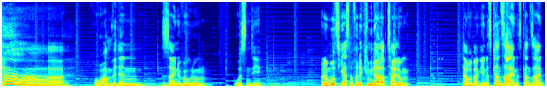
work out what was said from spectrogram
Ha. Wo haben wir denn seine Wohnung? Wo ist denn die? Oder muss ich erstmal von der Kriminalabteilung darüber gehen? Das kann sein, das kann sein.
